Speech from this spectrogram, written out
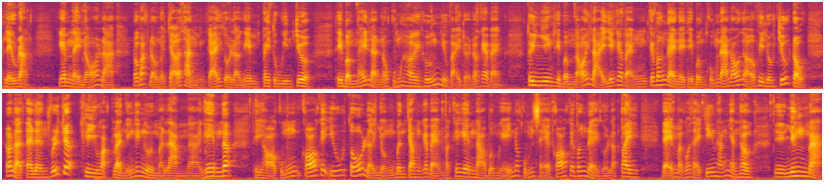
Liệu rằng game này nó là nó bắt đầu nó trở thành cái gọi là game pay to win chưa? Thì bầm thấy là nó cũng hơi hướng như vậy rồi đó các bạn. Tuy nhiên thì bầm nói lại với các bạn cái vấn đề này thì bầm cũng đã nói ở video trước rồi. Đó là talent rich á khi hoặc là những cái người mà làm à, game đó thì họ cũng có cái yếu tố lợi nhuận bên trong các bạn. Và cái game nào bầm nghĩ nó cũng sẽ có cái vấn đề gọi là pay để mà có thể chiến thắng nhanh hơn. Nhưng mà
